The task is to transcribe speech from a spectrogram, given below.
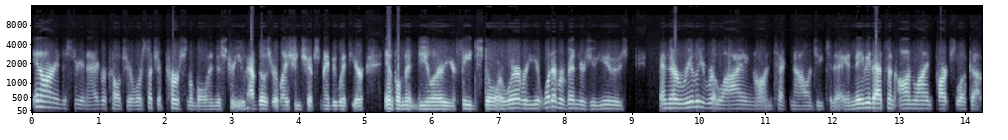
in our industry in agriculture, we're such a personable industry. You have those relationships maybe with your implement dealer, your feed store, wherever you, whatever vendors you use, and they're really relying on technology today. And maybe that's an online parts lookup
